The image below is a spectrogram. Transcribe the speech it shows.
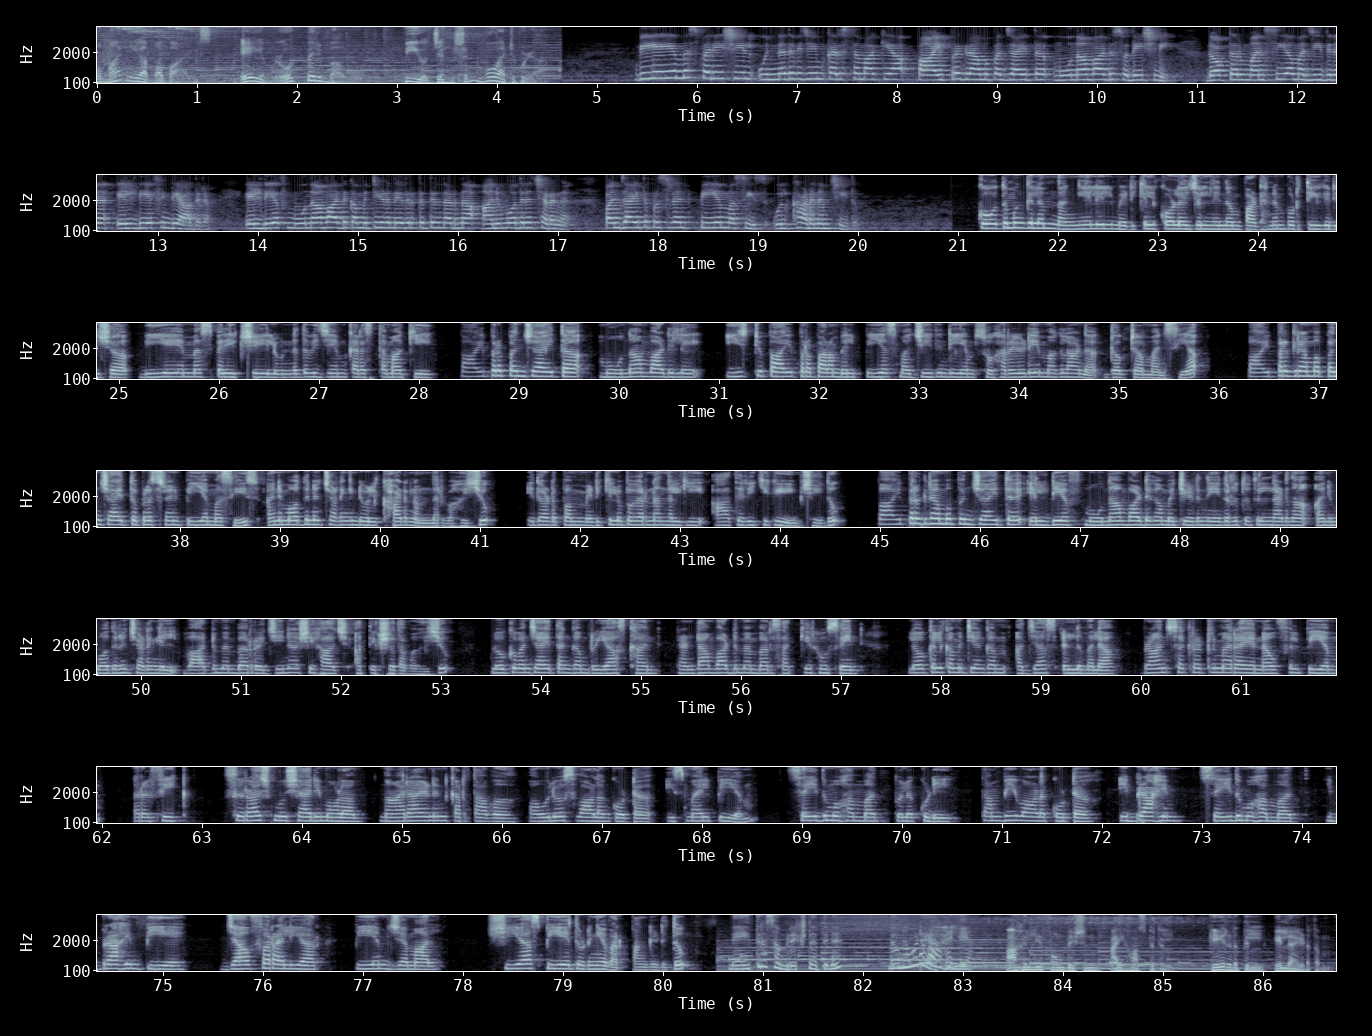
Omania mobiles A M road Perumbavoor P O junction Muvattupuzha. B A M S പരീക്ഷയിൽ ഉന്നത വിജയം കരസ്ഥമാക്കിയ പായിപ്ര ഗ്രാമപഞ്ചായത്ത് മൂന്നാം വാർഡ് സ്വദേശിനി ഡോക്ടർ മൻസിയ മജീദിന് എൽ ഡി എഫിന്റെ ആദരം. എൽ ഡി എഫ് മൂന്നാം വാർഡ് കമ്മിറ്റിയുടെ നേതൃത്വത്തിൽ നടന്ന അനുമോദന ചടങ്ങ് panchayat president P M Azeez ഉദ്ഘാടനം ചെയ്തു. കോതമംഗലം നങ്ങേലിൽ മെഡിക്കൽ കോളേജിൽ നിന്നും പഠനം പൂർത്തീകരിച്ച് ബി എ എം എസ് പരീക്ഷയിൽ ഉന്നത വിജയം കരസ്ഥമാക്കി പായിപ്ര പഞ്ചായത്ത് മൂന്നാം വാർഡിലെ east Payipra Parambil P S മജീദിന്റെയും സുഹറയുടെയും മകളാണ് ഡോക്ടർ മൻസിയ. പായിപ്ര ഗ്രാമപഞ്ചായത്ത് പ്രസിഡന്റ് പി എം അസീസ് അനുമോദന ചടങ്ങിന്റെ ഉദ്ഘാടനം നിർവഹിച്ചു. ഇതോടൊപ്പം മെഡിക്കൽ ഉപകരണം നൽകി ആദരിക്കുകയും ചെയ്തു. പായിപ്ര ഗ്രാമപഞ്ചായത്ത് എൽ ഡി എഫ് മൂന്നാം വാർഡ് കമ്മിറ്റിയുടെ നേതൃത്വത്തിൽ നടന്ന അനുമോദന ചടങ്ങിൽ വാർഡ് മെമ്പർ റെജീന ഷിഹാജ് അധ്യക്ഷത വഹിച്ചു. ബ്ലോക്ക് പഞ്ചായത്ത് അംഗം റിയാസ് ഖാൻ രണ്ടാം ward member Sakeer Hussain local committee അംഗം അജാസ് എള്ളുമല ബ്രാഞ്ച് സെക്രട്ടറിമാരായ Noufal P M Rafeeq Siraj Musharimolam Narayanan Karthav Paulose Valankottu Ismail P M Saeed Muhammad Pulakkudi Thampi Valakkottu Ibrahim Saeed Muhammad Ibrahim P A Jaffer Aliyar P M Jamal Shiyas P A തുടങ്ങിയവർ പങ്കെടുത്തു. നേത്ര സംരക്ഷണത്തിന് നമ്മുടെ Ahalya. Ahalya foundation eye hospital കേരളത്തിൽ എല്ലായിടത്തും.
